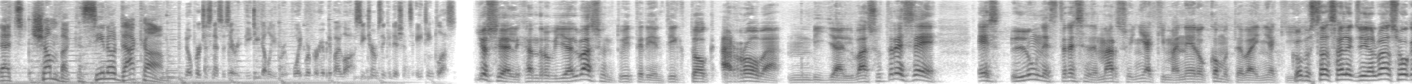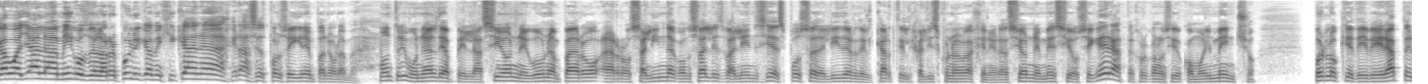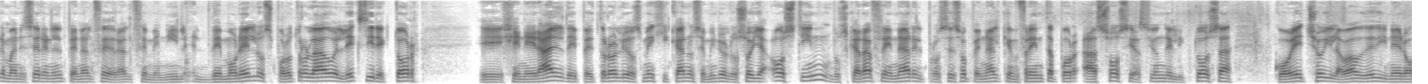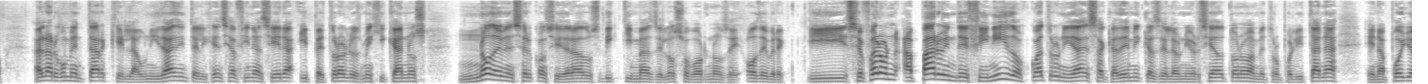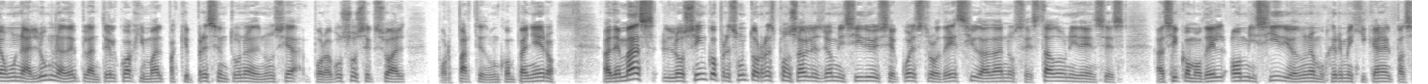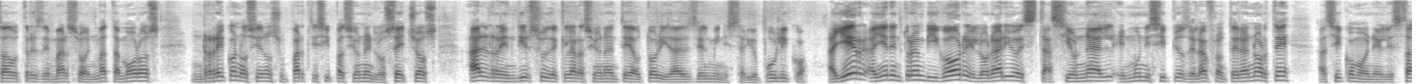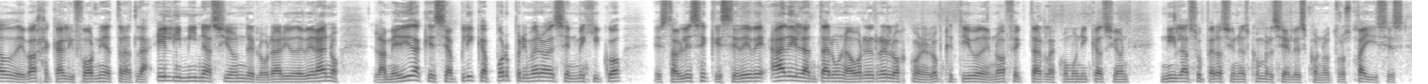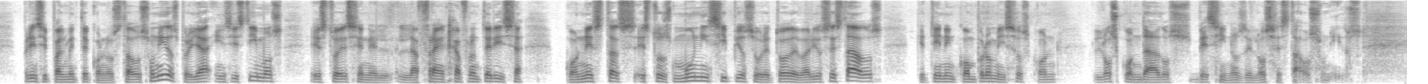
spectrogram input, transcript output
That's chumbacasino.com. No purchase necessary. BGW. Void were prohibited by law. See terms and conditions. 18 plus. Yo soy Alejandro Villalbazo en Twitter y en TikTok, arroba Villalbazo13. Es lunes 13 de marzo, Iñaki Manero. ¿Cómo te va, Iñaki? ¿Cómo estás, Alex Villalbazo? Gabo Ayala, amigos de la República Mexicana. Gracias por seguir en Panorama. Un tribunal de apelación negó un amparo a Rosalinda González Valencia, esposa del líder del cártel Jalisco Nueva Generación, Nemesio Ceguera, mejor conocido como El Mencho, por lo que deberá permanecer en el penal federal femenil de Morelos. Por otro lado, el exdirector eh, general de Petróleos Mexicanos, Emilio Lozoya Austin, buscará frenar el proceso penal que enfrenta por asociación delictuosa, cohecho y lavado de dinero al argumentar que la Unidad de Inteligencia Financiera y Petróleos Mexicanos no deben ser considerados víctimas de los sobornos de Odebrecht. Y se fueron a paro indefinido cuatro unidades académicas de la Universidad Autónoma Metropolitana en apoyo a una alumna del plantel Coajimalpa que presentó una denuncia por abuso sexual por parte de un compañero. Además, los cinco presuntos responsables de homicidio y secuestro de ciudadanos estadounidenses, así como del homicidio de una mujer mexicana el pasado 3 de marzo en Matamoros, reconocieron su participación en los hechos al rendir su declaración ante autoridades del Ministerio Público. Ayer, ayer entró en vigor el horario estacional en municipios de la frontera norte, así como en el estado de Baja California tras la eliminación del horario de verano. La medida que se aplica por primera vez en México establece que se debe adelantar una hora el reloj con el objetivo de no afectar la comunicación ni las operaciones comerciales con otros países, principalmente con los Estados Unidos. Pero ya insistimos, esto es en el, la franja fronteriza con estos municipios, sobre todo de varios estados, que tienen compromisos con los condados vecinos de los Estados Unidos.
